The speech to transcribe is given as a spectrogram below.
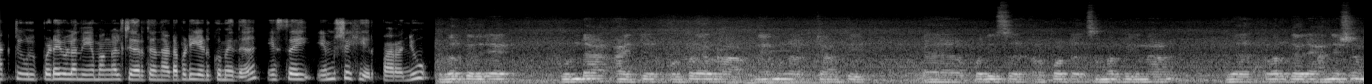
ആക്ട് ഉൾപ്പെടെയുള്ള നിയമങ്ങൾ ചേർത്ത് നടപടിയെടുക്കുമെന്ന് എസ് ഐ എം ഷഹീർ പറഞ്ഞു. ഇവർക്കെതിരെ ഗുണ്ട ആക്ട് ഉൾപ്പെടെയുള്ള നിയമങ്ങൾ ചാർത്തി പോലീസ് റിപ്പോർട്ട് സമർപ്പിക്കുന്നതാണ്. അത് അവർക്കെതിരെ അന്വേഷണം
